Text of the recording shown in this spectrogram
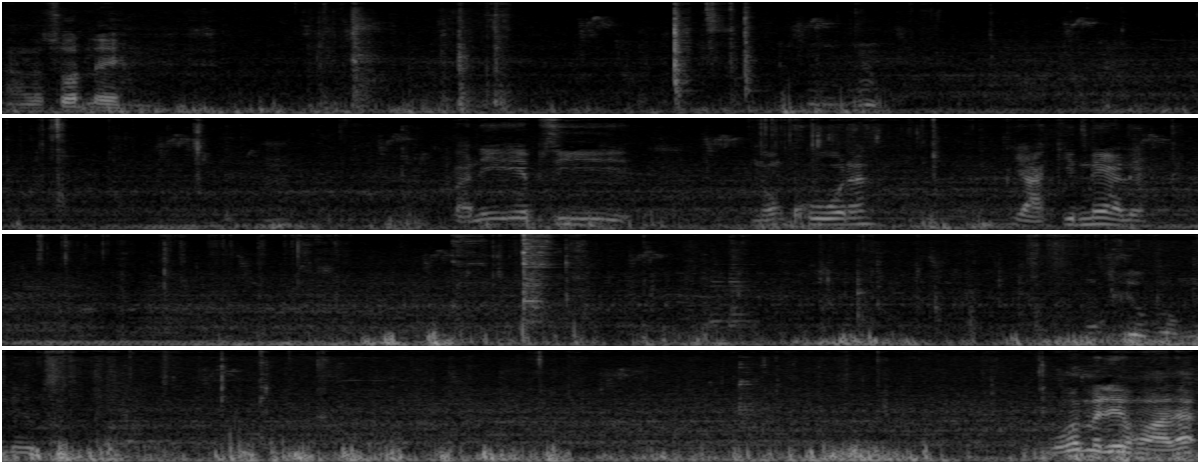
อ่าเราสดเลย นนี้เอฟซีน้องครูนะ อยากกินแน่เลย คือผมลืมโอ้ยไม่ได้ห่อแล้ว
